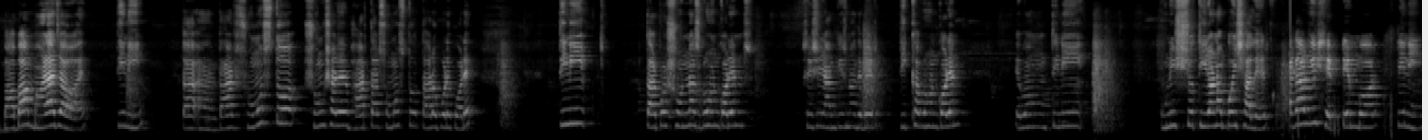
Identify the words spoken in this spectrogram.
বাবা মারা যাওয়ায় তিনি তা- তার সমস্ত সংসারের ভার, তার সমস্ত তার ওপরে পড়ে। তিনি তারপর সন্ন্যাস গ্রহণ করেন, শ্রী শ্রী রামকৃষ্ণ দেবের দীক্ষা গ্রহণ করেন এবং তিনি উনিশশো তিরানব্বই সালের এগারোই সেপ্টেম্বর তিনি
